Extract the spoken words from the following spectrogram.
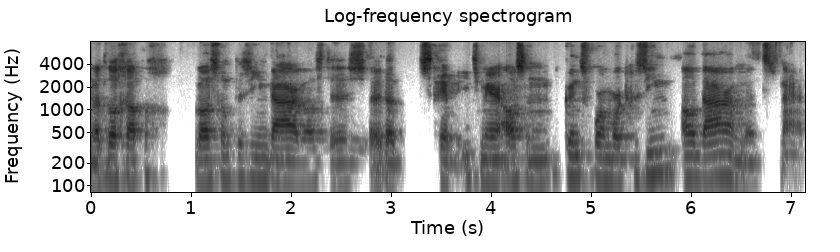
wat wel grappig was om te zien daar, was dus dat strip iets meer als een kunstvorm wordt gezien al daar. Nou ja,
